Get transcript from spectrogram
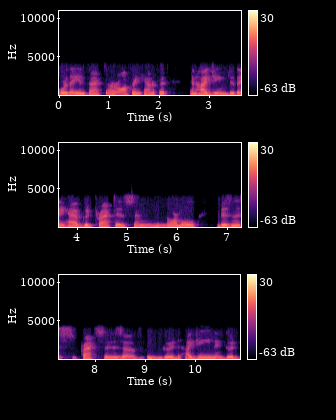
or they in fact are offering counterfeit, and hygiene, do they have good practice and normal business practices of good hygiene and good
